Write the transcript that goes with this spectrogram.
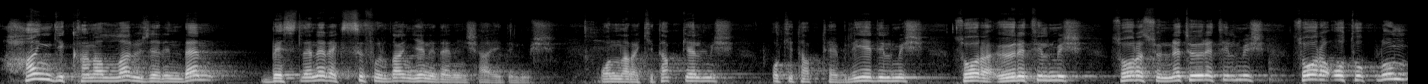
hangi kanallar üzerinden beslenerek sıfırdan yeniden inşa edilmiş. Onlara kitap gelmiş, o kitap tebliğ edilmiş, sonra öğretilmiş, sonra sünnet öğretilmiş, sonra o toplum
